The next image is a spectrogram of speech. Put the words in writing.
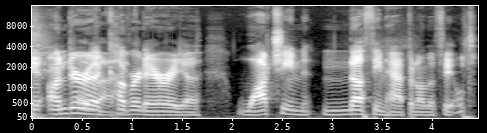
in, under A a covered area, watching nothing happen on the field.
